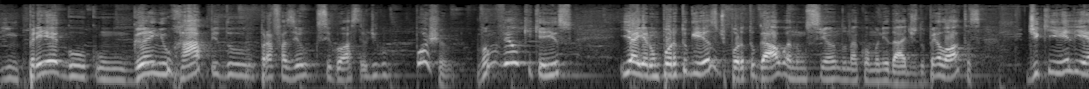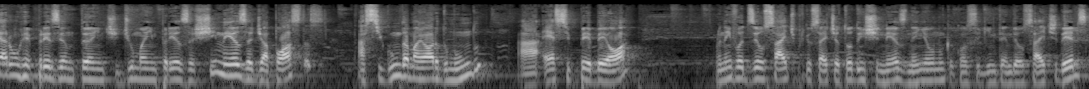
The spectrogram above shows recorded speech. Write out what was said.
emprego com ganho rápido para fazer o que se gosta. Eu digo, poxa, vamos ver o que, que é isso. E aí era um português de Portugal anunciando na comunidade do Pelotas de que ele era um representante de uma empresa chinesa de apostas a segunda maior do mundo, a SPBO. Eu nem vou dizer o site, porque o site é todo em chinês, nem eu nunca consegui entender o site deles.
